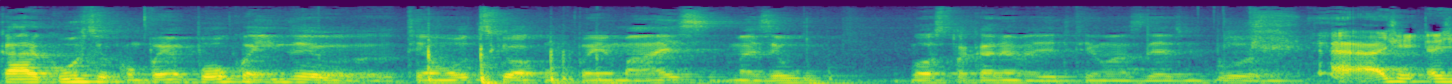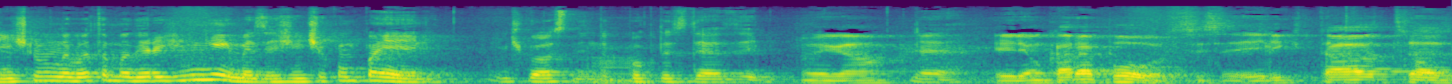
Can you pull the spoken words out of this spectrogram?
Cara, curto, eu acompanho pouco ainda, eu tenho outros que eu acompanho mais, mas eu gosto pra caramba, ele tem umas ideias muito boas, né? É, a, gente, a gente não levanta a bandeira de ninguém, mas a gente acompanha ele. A gente gosta de, um pouco das ideias dele. Legal. É. Ele é um cara, pô, ele que tá, traz-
